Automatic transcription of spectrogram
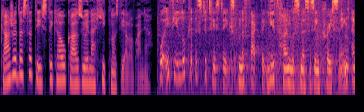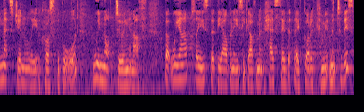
kaže da statistika ukazuje na hitnost djelovanja. Well, if you look at the statistics and the fact that youth homelessness is increasing, and that's generally across the board, we're not doing enough. But we are pleased that the Albanese government has said that they've got a commitment to this.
